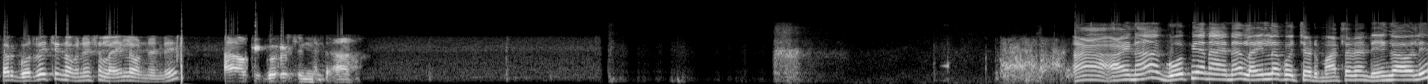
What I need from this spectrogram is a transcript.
సార్ గొర్రె వచ్చింది ఒక నిమిషం లైన్లో ఉండండి. ఓకే గొర్రె. ఆ, ఆయన గోపి అని ఆయన లైన్లోకి వచ్చాడు. మాట్లాడండి ఏం కావాలి?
